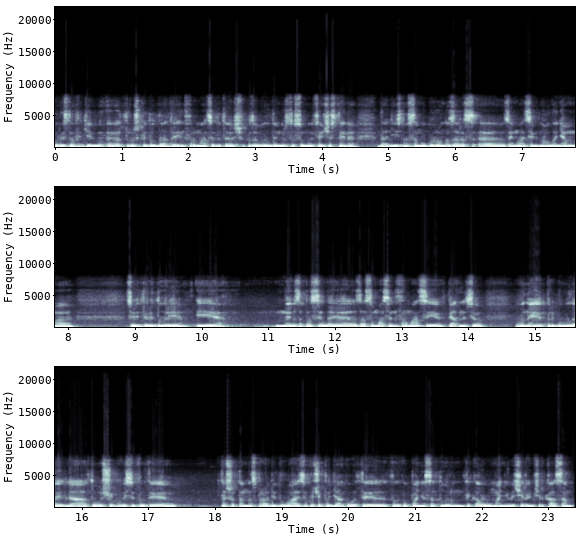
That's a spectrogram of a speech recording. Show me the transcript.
Товариство, хотів е, трошки додати інформацію до того, що казав Володимир стосовно цієї частини. Да, дійсно, самооборона зараз е, займається відновленням е, цієї території, і ми запросили засоб масової інформації в п'ятницю. Вони прибули для того, щоб висвітлити те, що там насправді відбувається. Хочу подякувати телекомпанії Сатурн, ТК Умань, вечірним Черкасам,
